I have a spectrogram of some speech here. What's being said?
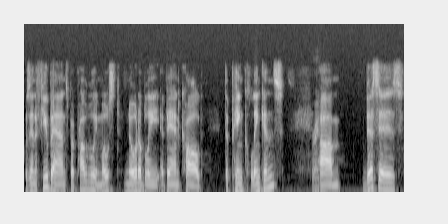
was in a few bands, but probably most notably a band called the Pink Lincolns. right. Um, this is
